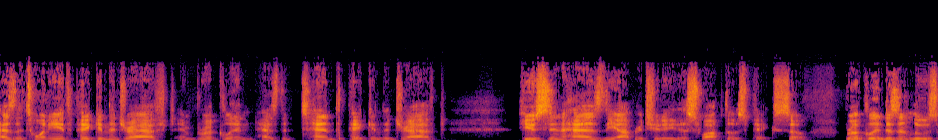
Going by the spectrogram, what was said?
has the 20th pick in the draft and Brooklyn has the 10th pick in the draft, Houston has the opportunity to swap those picks. So Brooklyn doesn't lose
